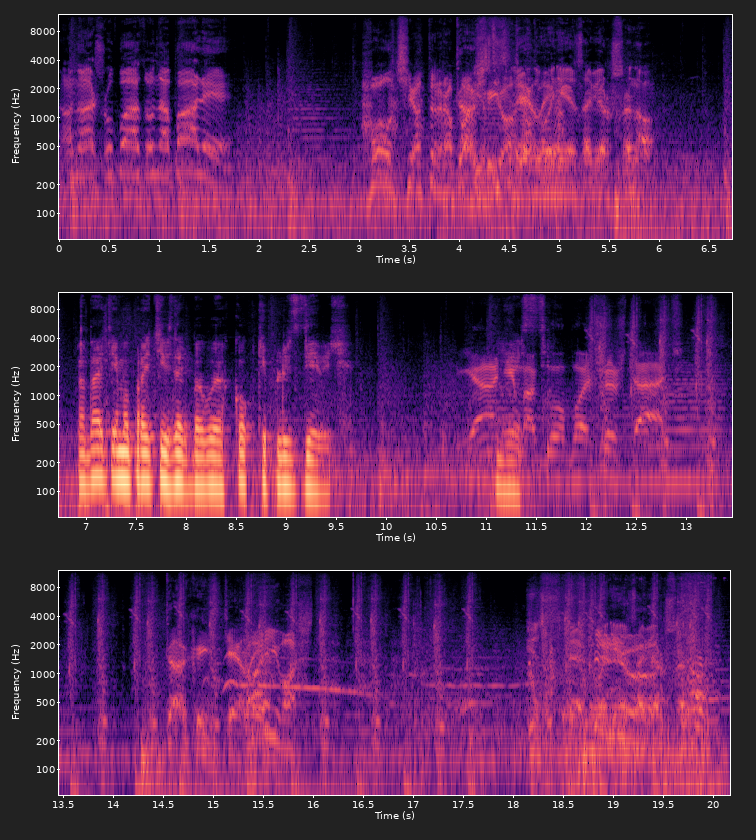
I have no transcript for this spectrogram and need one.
На нашу базу напали! Волчья тропа Исследование завершено. Да дайте ему пройти взять боевые когти плюс 9. Я не Есть. могу больше ждать. Так и сделай. Исследование завершено.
